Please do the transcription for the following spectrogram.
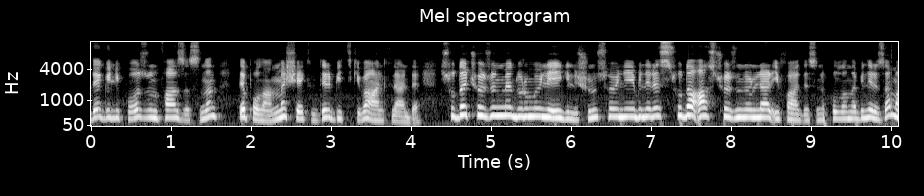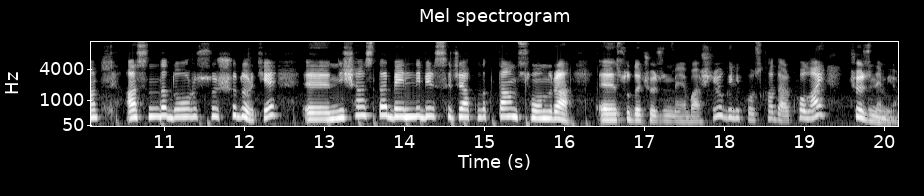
temelde glikozun fazlasının depolanma şeklidir bitki ve alglerde. Suda çözünme durumu ile ilgili şunu söyleyebiliriz. Suda az çözünürler ifadesini kullanabiliriz ama aslında doğrusu şudur ki e, nişasta belli bir sıcaklıktan sonra e, suda çözünmeye başlıyor. Glikoz kadar kolay çözünemiyor.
